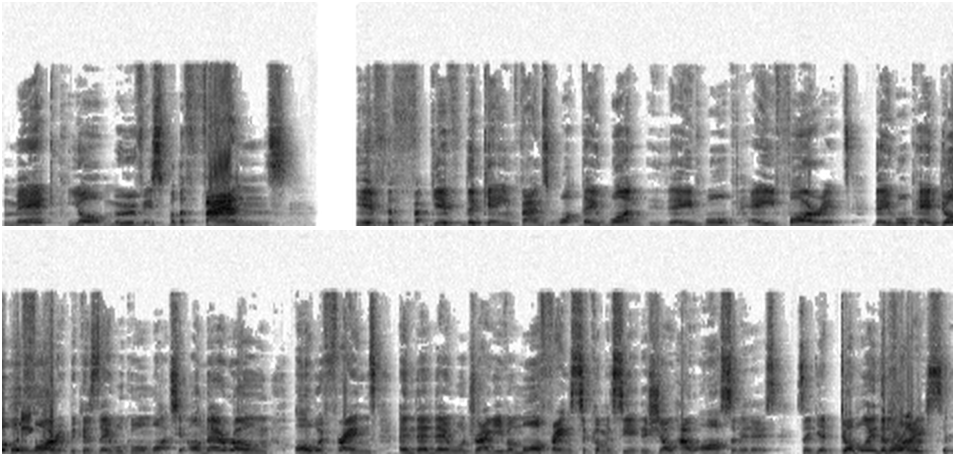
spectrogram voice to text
make your movies for the fans. Give the give the game fans what they want. They will pay for it. They will pay double Putting- for it because they will go and watch it on their own or with friends, and then they will drag even more friends to come and see it to show how awesome it is. So you're doubling the The only- price.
